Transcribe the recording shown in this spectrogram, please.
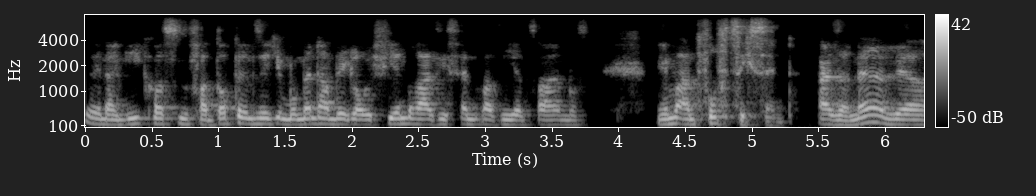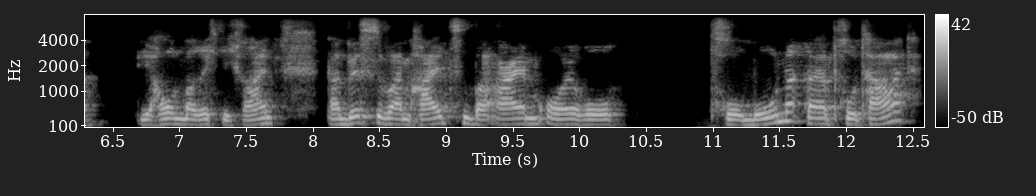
Energiekosten verdoppeln sich. Im Moment haben wir, glaube ich, 34 Cent, was ich jetzt zahlen muss. Nehmen wir an 50 Cent. Also, ne, wir, die hauen mal richtig rein. Dann bist du beim Heizen bei einem Euro pro Monat, äh, pro Tag.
